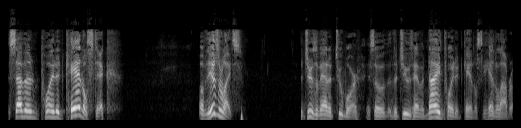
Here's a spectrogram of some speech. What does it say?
seven-pointed candlestick of the Israelites. The Jews have added two more, so the Jews have a nine-pointed candlestick, candelabra.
